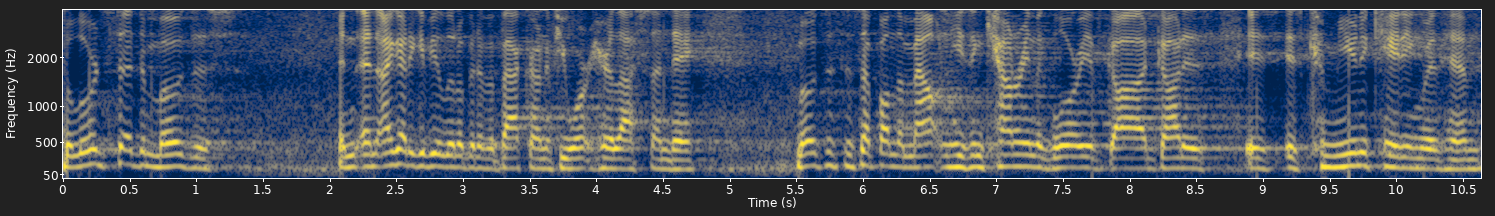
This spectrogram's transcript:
The Lord said to Moses, and, and I got to give you a little bit of a background if you weren't here last Sunday. Moses is up on the mountain. He's encountering the glory of God. God is, is, is communicating with him.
